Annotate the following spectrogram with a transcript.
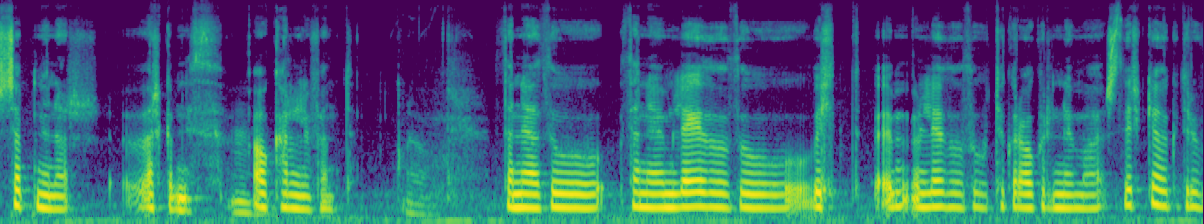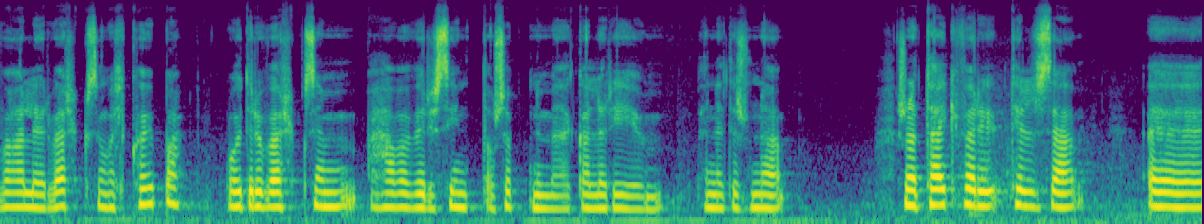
söpnunarverkefnið mm. á Karlinfönd þannig að þú þannig að um leið og þú vilt um, um leið og þú tekur ákveðinu um að styrkja þá getur þú valið verk sem þú vilt kaupa og þetta eru verk sem hafa verið sínd á söpnum eða galleríum þannig að þetta er svona svona tækifæri til þess að uh,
